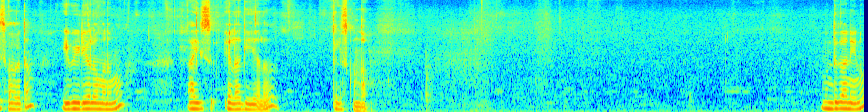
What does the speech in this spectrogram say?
స్వాగతం. ఈ వీడియోలో మనము ఐస్ ఎలా గీయాలో తెలుసుకుందాం. ముందుగా నేను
